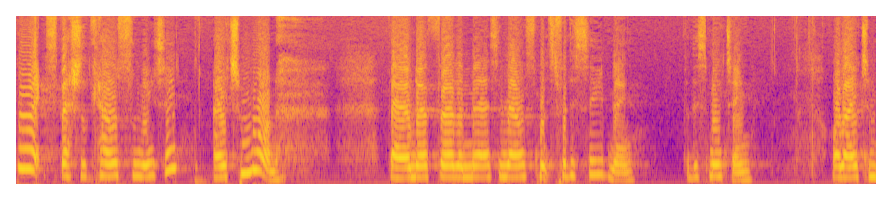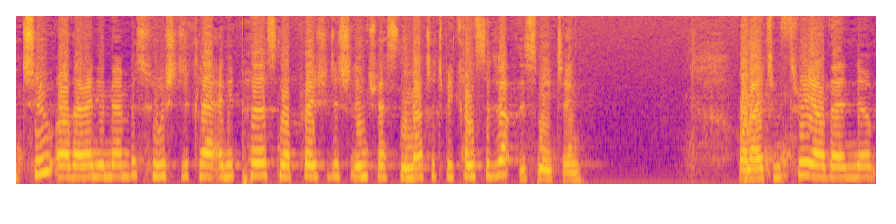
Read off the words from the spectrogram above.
Right, special council meeting, item one. There are no further mayor's announcements for this evening, for this meeting. On item two, are there any members who wish to declare any personal or prejudicial interest in the matter to be considered at this meeting? On item three, are there, no,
